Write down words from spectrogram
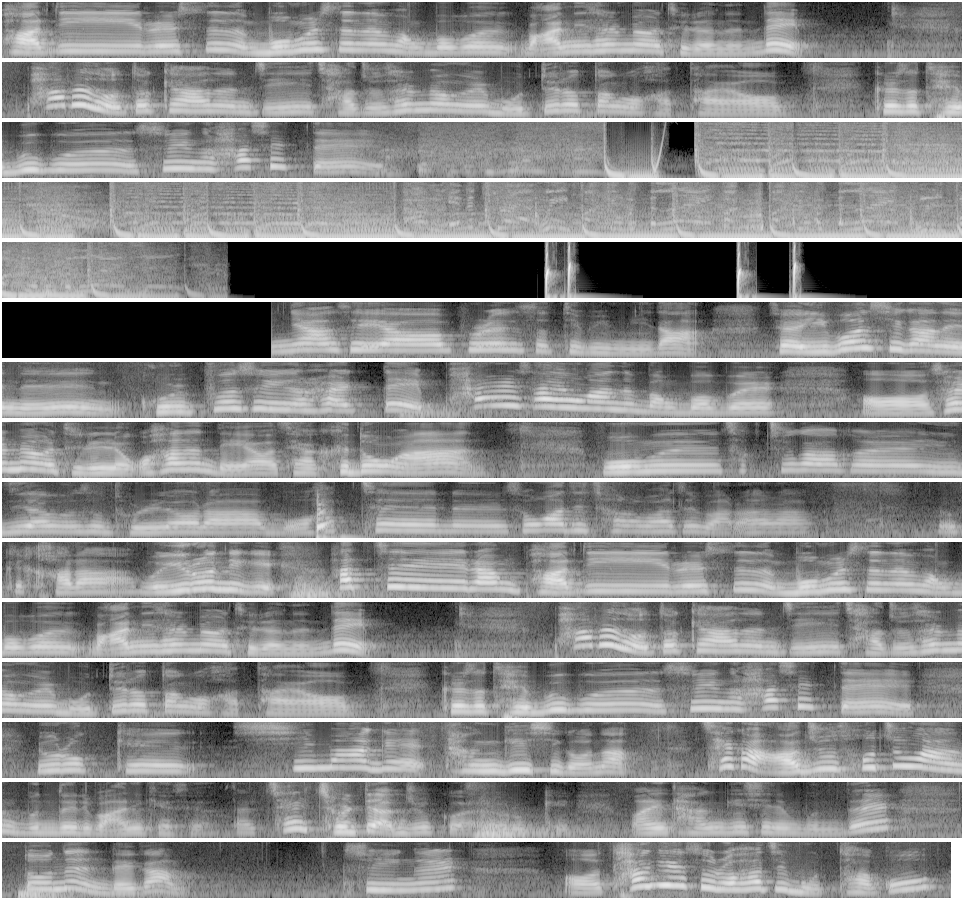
바디를 쓰는 몸을 쓰는 방법은 많이 설명을 드렸는데 팔은 어떻게 하는지 자주 설명을 못 드렸던 것 같아요. 그래서 대부분 스윙을 하실 때 안녕하세요. 프로듀서 TV입니다. 제가 이번 시간에는 골프 스윙을 할 때 팔 사용하는 방법을 어, 설명을 드리려고 하는데요. 제가 그동안 몸은 척추각을 유지하면서 돌려라, 뭐 하체를 송아지처럼 하지 말아라, 이렇게 가라, 뭐 이런 얘기. 하체랑 바디를 쓰는, 몸을 쓰는 방법은 많이 설명을 드렸는데, 팔은 어떻게 하는지 자주 설명을 못 드렸던 것 같아요. 그래서 대부분 스윙을 하실 때 이렇게 심하게 당기시거나 채가 아주 소중한 분들이 많이 계세요. 나채 절대 안 줄 거야. 이렇게 많이 당기시는 분들 또는 내가 스윙을 어, 타겟으로 하지 못하고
